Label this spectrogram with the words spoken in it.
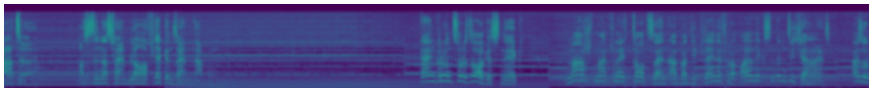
Warte, was ist denn das für ein blauer Fleck in seinem Nacken? Kein Grund zur Sorge, Snake. Marv mag vielleicht tot sein, aber die Pläne für Eulix sind in Sicherheit. Also,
